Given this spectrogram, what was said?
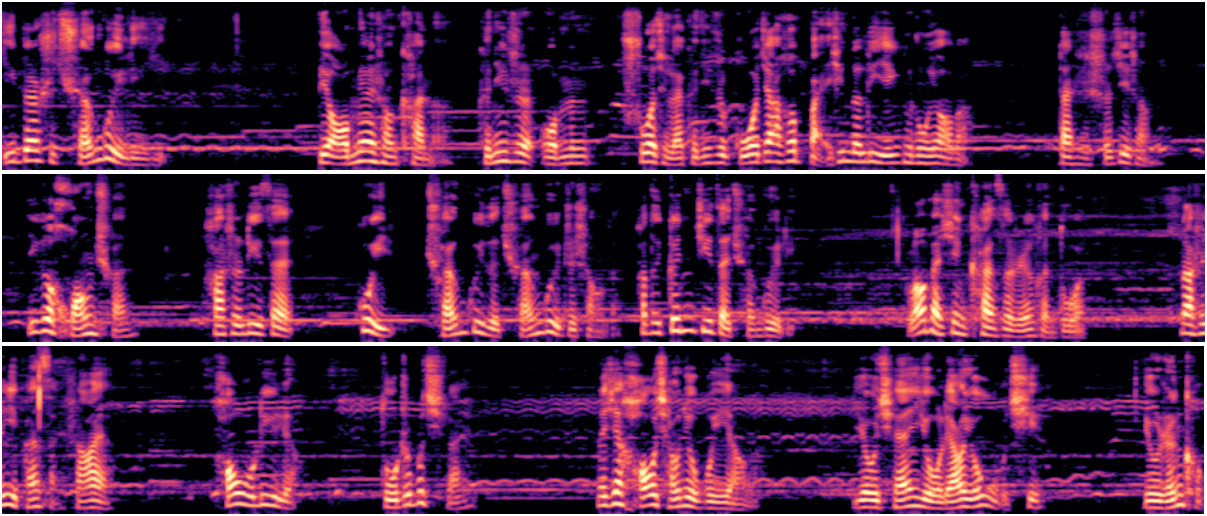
一边是权贵利益。表面上看呢，肯定是我们说起来肯定是国家和百姓的利益更重要吧。但是实际上，一个皇权，它是立在贵权贵的权贵之上的，它的根基在权贵里。老百姓看似人很多，那是一盘散沙呀，毫无力量，组织不起来。那些豪强就不一样了，有钱有粮有武器有人口，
